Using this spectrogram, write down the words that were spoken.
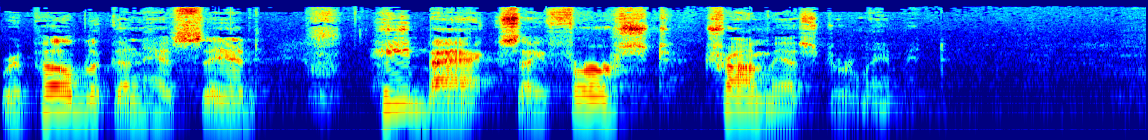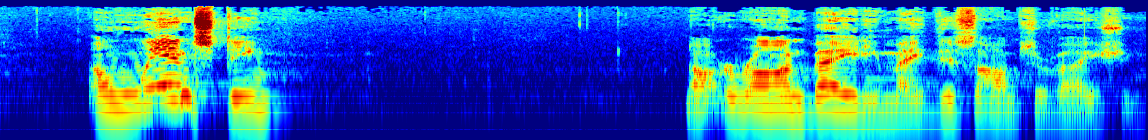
Republican, has said he backs a first trimester limit. On Wednesday, Dr. Ron Baity made this observation.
